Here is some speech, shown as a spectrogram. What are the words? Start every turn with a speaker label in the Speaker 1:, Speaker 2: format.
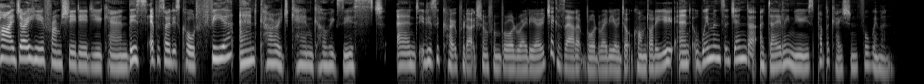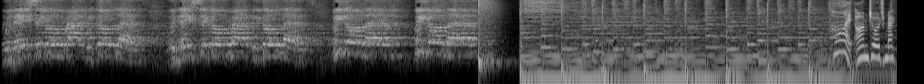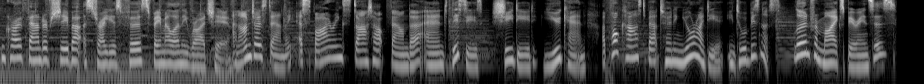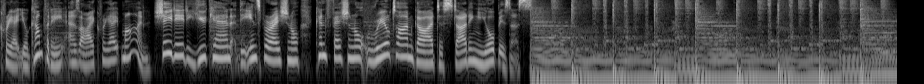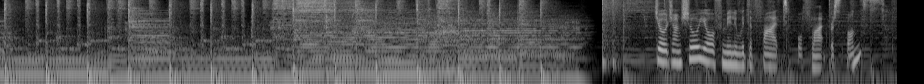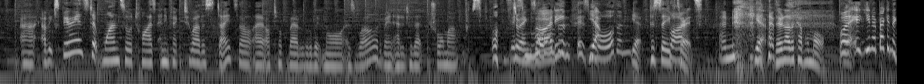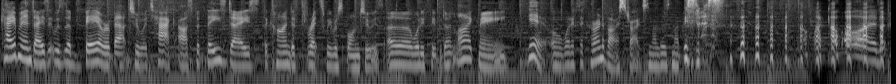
Speaker 1: Hi, Jo here from She Did You Can. This episode is called Fear and Courage Can Coexist, and it is a co production from Broad Radio. Check us out at broadradio.com.au and Women's Agenda, a daily news publication for women.
Speaker 2: When they right, we go left. When they
Speaker 3: Hi, I'm George McEncroe, founder of Shebah, Australia's first female only rideshare.
Speaker 1: And I'm Jo Stanley, aspiring startup founder, and this is She Did You Can, a podcast about turning your idea into a business.
Speaker 3: Learn from my experiences.
Speaker 1: Create your company as I create mine.
Speaker 3: She Did You Can, the inspirational, confessional, real time guide to starting your business.
Speaker 1: George, I'm sure you're familiar with the fight or flight response.
Speaker 3: Uh, I've experienced it once or twice, and in fact, two other states. I'll, uh, I'll talk about it a little bit more as well. It's been added to that trauma response to anxiety.
Speaker 1: More than, there's
Speaker 3: yeah.
Speaker 1: more than
Speaker 3: yeah, perceived
Speaker 1: flight.
Speaker 3: threats.
Speaker 1: And
Speaker 3: Yeah, there are another couple more.
Speaker 1: Well, it- you know, back in the caveman days, it was a bear about to attack us. But these days, the kind of threats we respond to is, oh, what if people don't like me?
Speaker 3: Yeah, or what if the coronavirus strikes and I lose my business?
Speaker 1: God.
